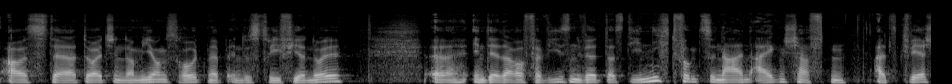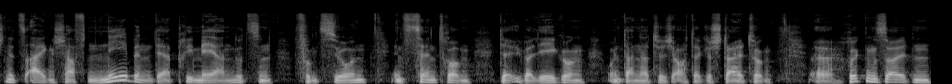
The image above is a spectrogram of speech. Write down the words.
aus der deutschen Normierungsroadmap Industrie 4.0 äh, in der darauf verwiesen wird, dass die nicht funktionalen Eigenschaften als Querschnittseigenschaften neben der primären Nutzenfunktion ins Zentrum der Überlegung und dann natürlich auch der Gestaltung äh, rücken sollten.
